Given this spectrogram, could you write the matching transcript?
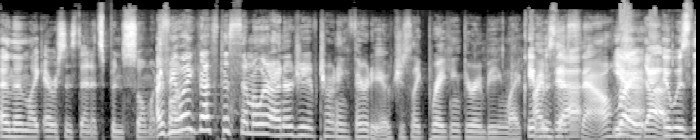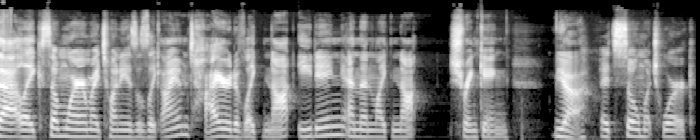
And then like ever since then, it's been so much. I feel like that's the similar energy of turning 30, of just like breaking through and being like, it I'm was this that now. Yeah, Right. Yeah. It was that like somewhere in my twenties, I was like, I am tired of like not eating and then like not shrinking. Yeah. It's so much work.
